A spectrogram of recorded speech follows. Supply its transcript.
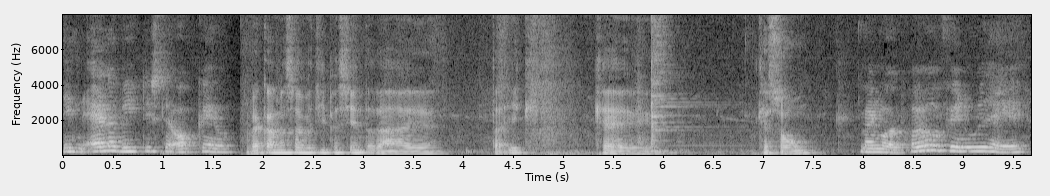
Det er den allervigtigste opgave. Hvad gør man så ved de patienter, der, øh, der ikke kan, kan sove? Man må jo prøve at finde ud af,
